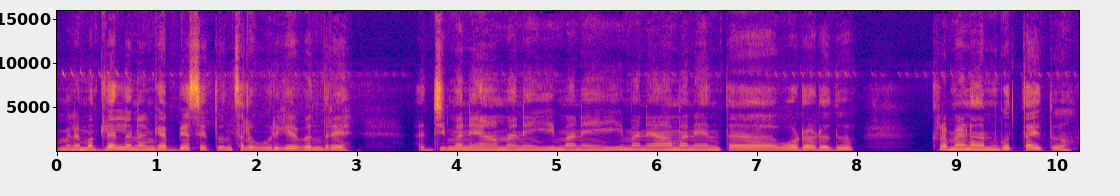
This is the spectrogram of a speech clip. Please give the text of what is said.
ಆಮೇಲೆ ಮೊದಲೆಲ್ಲ ನನಗೆ ಅಭ್ಯಾಸ ಇತ್ತು. ಒಂದು ಸಲ ಊರಿಗೆ ಬಂದರೆ, ಅಜ್ಜಿ ಮನೆ, ಆ ಮನೆ, ಈ ಮನೆ ಈ ಮನೆ, ಆ ಮನೆ ಅಂತ ಓಡಾಡೋದು. ಕ್ರಮೇಣ ನಮ್ಗೆ ಗೊತ್ತಾಯಿತು.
